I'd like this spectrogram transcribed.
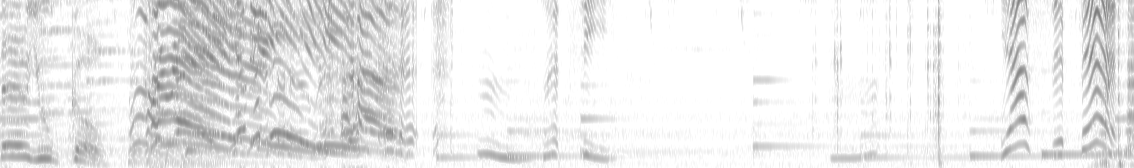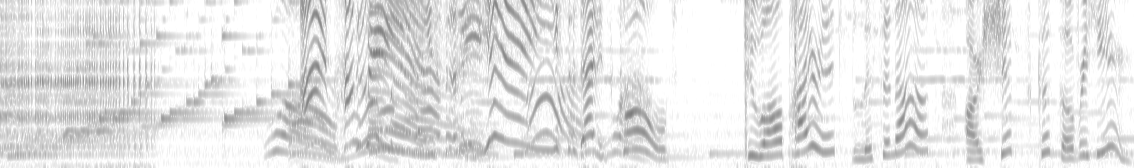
there you go. Hmm, Yes, it fits. Whoa. I'm hungry. Yay! Ah. That is gold. To all pirates, listen up. Our ship's cook over here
